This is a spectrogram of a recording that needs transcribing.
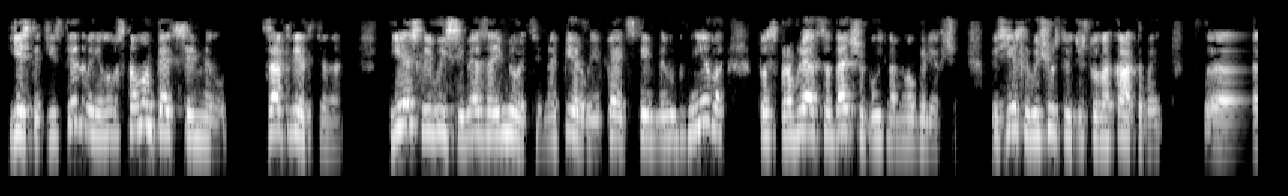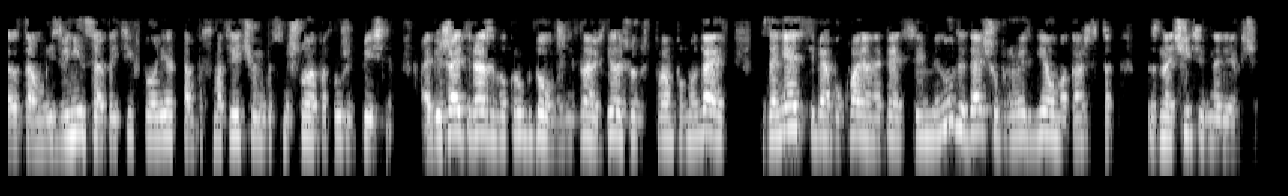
Есть такие исследования, но в основном 5-7 минут. Соответственно, если вы себя займете на первые 5-7 минут гнева, то справляться дальше будет намного легче. То есть если вы чувствуете, что накатывает, э, там, извиниться, отойти в туалет, там, посмотреть что-нибудь смешное, послушать песню, обижать раза вокруг дома, не знаю, сделать что-то, что вам помогает, занять себя буквально на 5-7 минут, и дальше управлять гневом окажется значительно легче.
